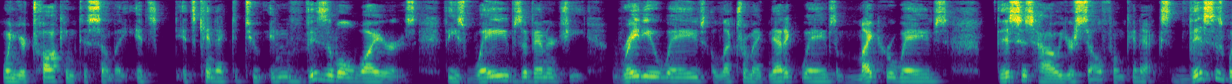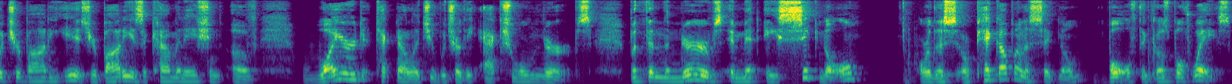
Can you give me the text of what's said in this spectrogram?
when you're talking to somebody. It's, it's connected to invisible wires, these waves of energy, radio waves, electromagnetic waves, microwaves. This is how your cell phone connects. This is what your body is. Your body is a combination of wired technology, which are the actual nerves. But then the nerves emit a signal or this, or pick up on a signal, both. It goes both ways.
